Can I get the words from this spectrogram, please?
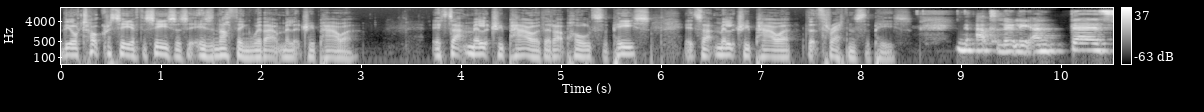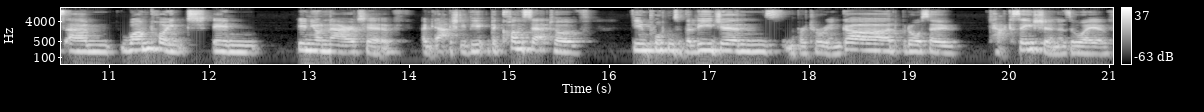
the autocracy of the Caesars is nothing without military power. It's that military power that upholds the peace. It's that military power that threatens the peace. No, absolutely. And there's um, one point in in your narrative. I mean, actually, the, the concept of the importance of the legions and the Praetorian Guard, but also taxation as a way of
